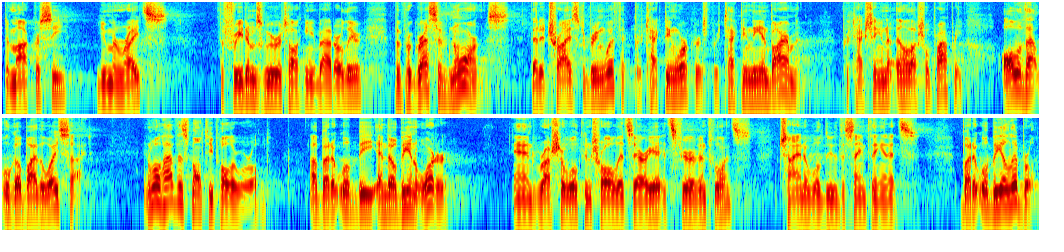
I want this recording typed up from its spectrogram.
democracy, human rights, the freedoms we were talking about earlier, the progressive norms that it tries to bring with it, protecting workers, protecting the environment, protecting intellectual property, all of that will go by the wayside. And we'll have this multipolar world, uh, but it will be, and there'll be an order, and Russia will control its area, its sphere of influence, China will do the same thing in its but it will be a liberal.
